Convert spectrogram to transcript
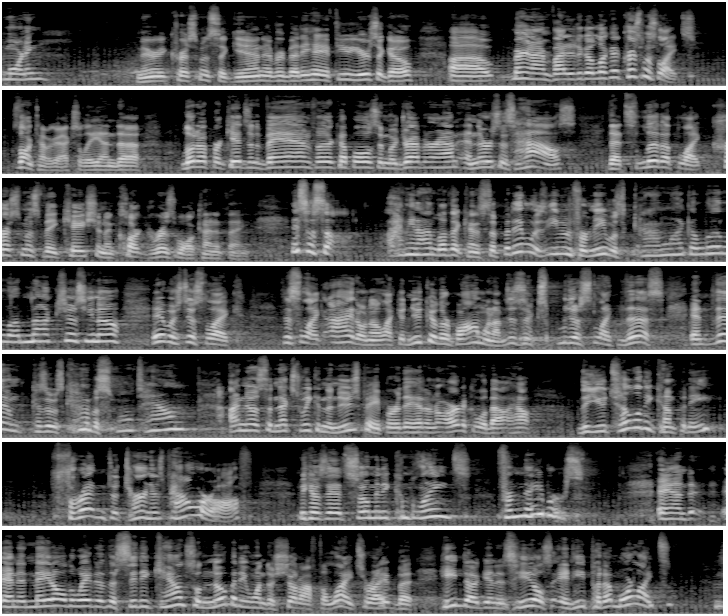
Good morning. Merry Christmas again, everybody. Hey, a few years ago, uh, Mary and I were invited to go look at Christmas lights. It's a long time ago, actually, and uh, loaded up our kids in a van for other couples, and we're driving around, and there's this house that's lit up like Christmas Vacation and Clark Griswold kind of thing. It's just, a, I mean, I love that kind of stuff, but it was, even for me, was kind of like a little obnoxious, you know? It was just like, just like I don't know, like a nuclear bomb went off, just just like this. And then, because it was kind of a small town, I noticed the next week in the newspaper they had an article about how the utility company threatened to turn his power off because they had so many complaints from neighbors. And, and it made all the way to the city council. Nobody wanted to shut off the lights, right? But he dug in his heels and he put up more lights.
